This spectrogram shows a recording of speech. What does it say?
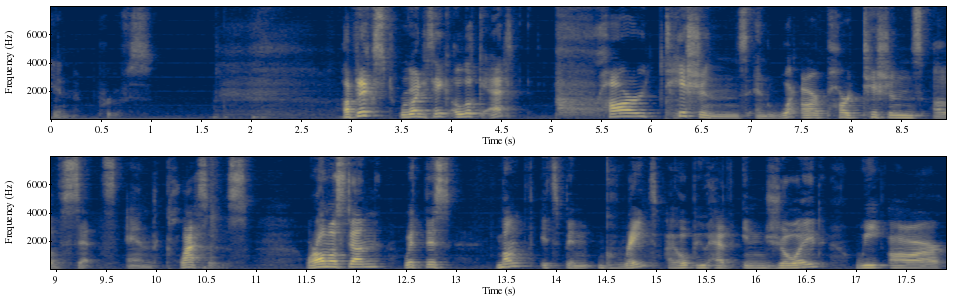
in proofs. Up next, we're going to take a look at partitions and what are partitions of sets and classes. We're almost done with this month. It's been great. I hope you have enjoyed. We are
